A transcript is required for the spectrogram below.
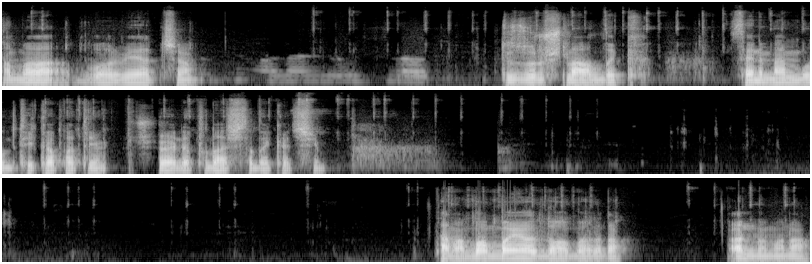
Ama Warwick'e atacağım. Düz vuruşla aldık. Seni ben bu ultiyi kapatayım. Şöyle flash'la da kaçayım. Tamam bombaya öldü o bu arada. Ölmem ona.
